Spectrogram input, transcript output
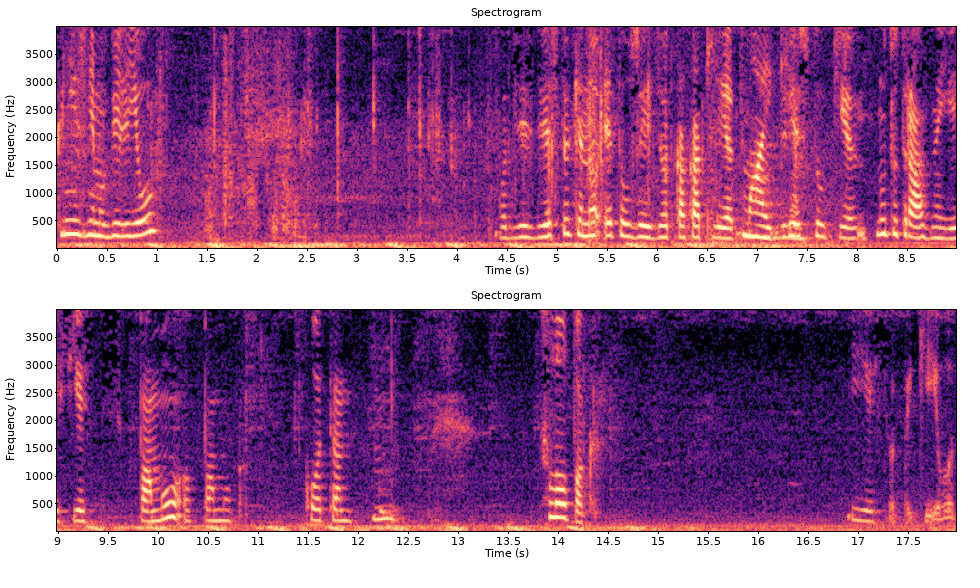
к нижнему белью. Вот здесь две штуки, но это уже идет как атлет. Майки. Две штуки. Ну, тут разные есть. Есть памук, памук, коттон хлопок. И есть вот такие вот.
